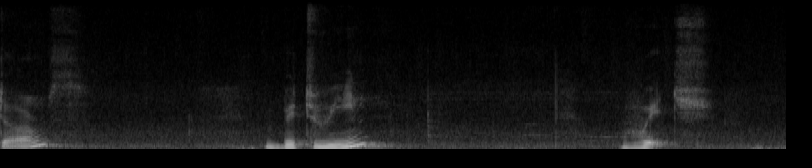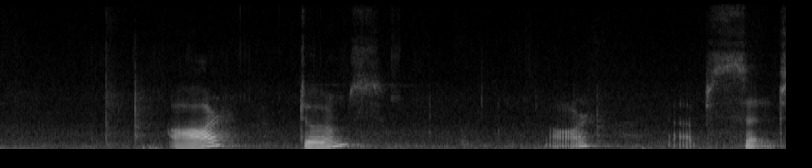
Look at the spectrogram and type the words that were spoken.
terms between which are terms are absent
